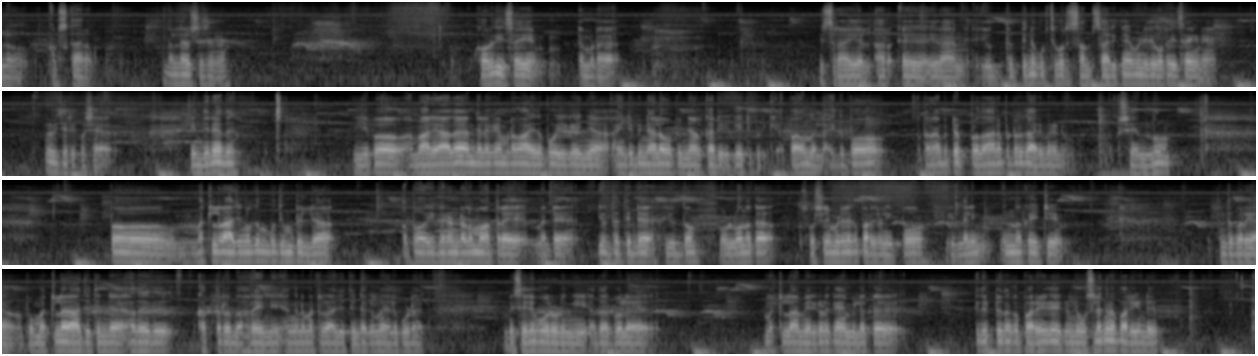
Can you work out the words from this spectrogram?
Hello നമസ്കാരം. നല്ല വിശേഷങ്ങൾ. കുറേ ദിവസമായി നമ്മുടെ ഇസ്രായേൽ ഇറാൻ യുദ്ധത്തിനെ കുറിച്ച് കുറച്ച് സംസാരിക്കാൻ വേണ്ടിയിട്ട് കുറേ ദിവസമായി ഇങ്ങനെ വിചാരിക്കും പക്ഷേ എന്തിനത് ഇനിയിപ്പോൾ നമ്മളറിയാതെ എന്തെങ്കിലുമൊക്കെ നമ്മുടെ വായന പോയി കഴിഞ്ഞാൽ അതിന്റെ പിന്നാലോ പിന്നെ ആൾക്കാർ കയറ്റി പിടിക്കുക. അപ്പോൾ അതൊന്നുമല്ല. ഇതിപ്പോൾ പ്രധാനപ്പെട്ട പ്രധാനപ്പെട്ട ഒരു കാര്യം പറയുന്നുണ്ട് പക്ഷെ എന്നും ഇപ്പോൾ മറ്റുള്ള രാജ്യങ്ങൾക്കൊന്നും ബുദ്ധിമുട്ടില്ല. അപ്പോൾ ഇവ രണ്ടാളും മാത്രമേ മറ്റേ യുദ്ധത്തിന്റെ യുദ്ധം ഉള്ളൂ എന്നൊക്കെ സോഷ്യൽ മീഡിയയിലൊക്കെ പറഞ്ഞിട്ടുണ്ട്. ഇപ്പോൾ ഇന്നലെയും ഇന്നൊക്കെ ആയിട്ട് എന്താ പറയുക അപ്പോൾ മറ്റുള്ള രാജ്യത്തിന്റെ അതായത് ഖത്തർ ബഹ്റൈൻ അങ്ങനെ മറ്റു രാജ്യത്തിന്റെ ഒക്കെ മേലെ കൂടെ മിസൈൽ പോലെ തുടങ്ങി അതേപോലെ മറ്റുള്ള അമേരിക്കയുടെ ക്യാമ്പിലൊക്കെ ഇതിട്ട് എന്നൊക്കെ പറയുക കേൾക്കുന്നു ന്യൂസിലങ്ങനെ പറയുന്നുണ്ട്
